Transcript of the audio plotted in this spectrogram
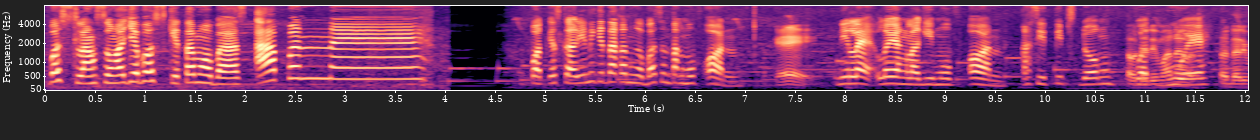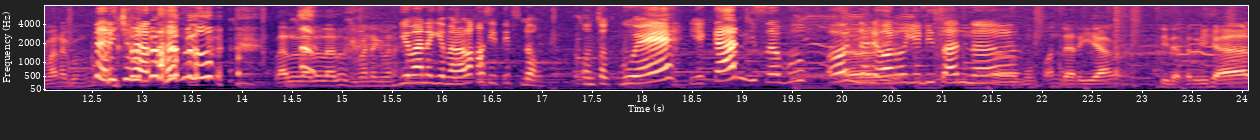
Bos langsung aja bos, kita mau bahas apa nih? Podcast kali ini kita akan ngebahas tentang move on. Oke. Nih Le, lo yang lagi move on, kasih tips dong buat gue Tahu dari mana gue? dari curhatan lu. Lalu lalu lalu gimana gimana? Gimana gimana lo kasih tips dong untuk gue, ya kan bisa move on Eh, dari orangnya di sana. Uh, move on dari yang tidak terlihat.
